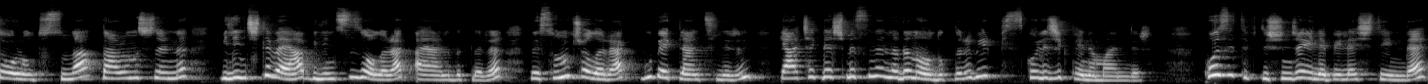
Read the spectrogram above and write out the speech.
doğrultusunda davranışlarını bilinçli veya bilinçsiz olarak ayarladıkları ve sonuç olarak bu beklentilerin gerçekleşmesine neden oldukları bir psikolojik fenomendir. Pozitif düşünce ile birleştiğinde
